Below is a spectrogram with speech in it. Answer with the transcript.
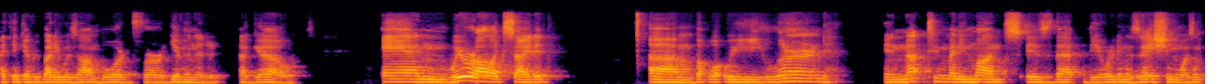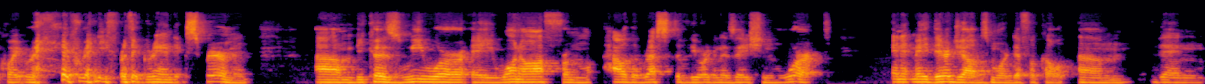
I think everybody was on board for giving it a, a go. And we were all excited. Um, but what we learned in not too many months is that the organization wasn't quite ready for the grand experiment um, because we were a one off from how the rest of the organization worked. And it made their jobs more difficult. Um, than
